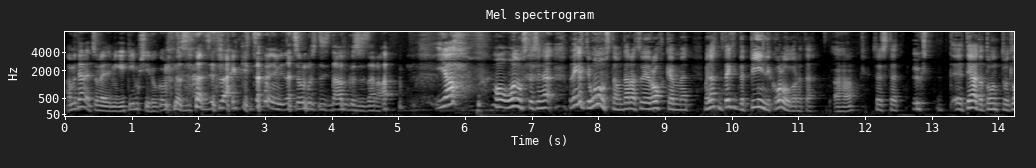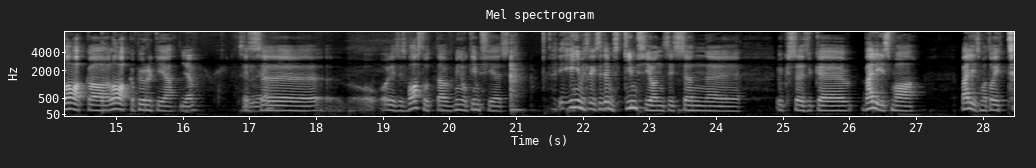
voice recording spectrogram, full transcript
aga ma tean, et sul oli mingi kimchi lugu, mida sa tahtsid rääkida ja mida sa unustasid alguses ära. jah, ma unustasin, ma tegelikult ei unustanud ära, see oli rohkem, et ma ei tahtnud tekitada piinlikku olukorda. ahah, sest et üks teada-tuntud lavaka, lavakapürgija, jah. kes äh, oli siis vastutav minu kimchi eest. inimestele, kes ei tea, mis kimchi on, siis see on äh, üks äh, sihuke välismaa, välismaa toit,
